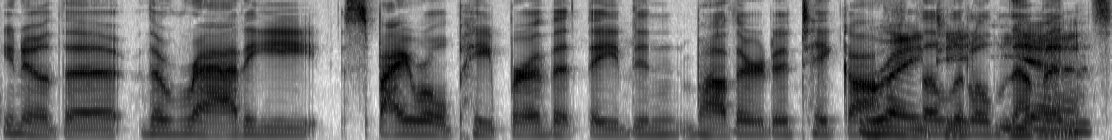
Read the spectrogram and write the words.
you know the the ratty spiral paper that they didn't bother to take off Right, the little yeah. nubbins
